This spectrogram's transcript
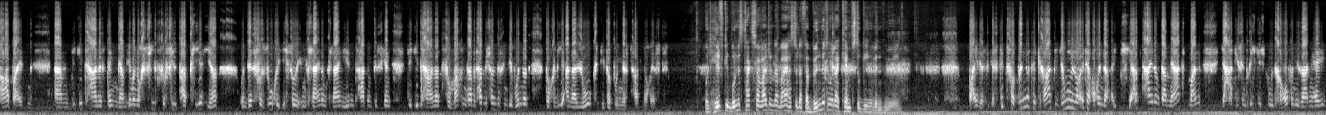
Arbeiten, ähm, digitales Denken. Wir haben immer noch viel zu viel Papier hier und das versuche ich so im Kleinen und Kleinen jeden Tag ein bisschen digitaler zu machen. Aber es hat mich schon ein bisschen gewundert, doch wie analog dieser Bundestag noch ist. Und hilft die Bundestagsverwaltung dabei? Hast du da Verbündete oder kämpfst du gegen Windmühlen? Beides. Es gibt Verbündete, gerade die jungen Leute, auch in der IT-Abteilung, da merkt man, ja, die sind richtig gut drauf und die sagen, hey,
